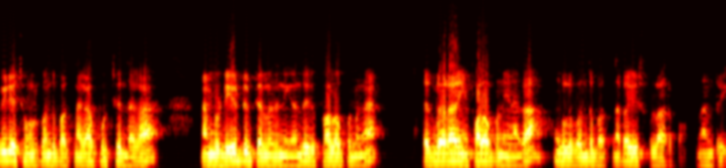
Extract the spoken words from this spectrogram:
வீடியோஸ் உங்களுக்கு வந்து பார்த்தினாக்கா பிடிச்சிருந்தாக்கா நம்மளுடைய யூடியூப் சேனல் வந்து நீங்கள் வந்து ஃபாலோ பண்ணுங்கள் ரெகுலராக நீங்கள் ஃபாலோ பண்ணீங்கன்னாக்கா உங்களுக்கு வந்து பார்த்தினாக்கா யூஸ்ஃபுல்லாக இருக்கும். நன்றி.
